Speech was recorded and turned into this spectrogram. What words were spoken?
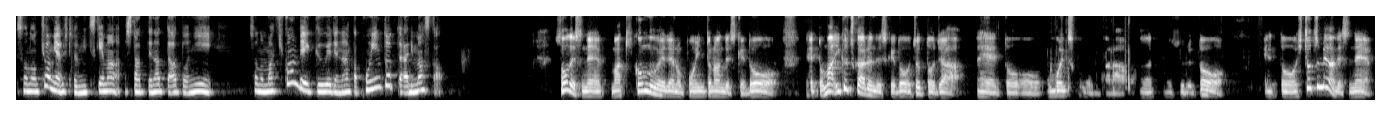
その興味ある人を見つけましたってなった後にその巻き込んでいく上で何かポイントってありますか？そうですね巻き込む上でのポイントなんですけど、えっとまあ、いくつかあるんですけどちょっとじゃあ、えっと、思いつくものからお話をすると、えっと、一つ目はですね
